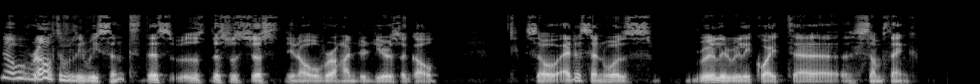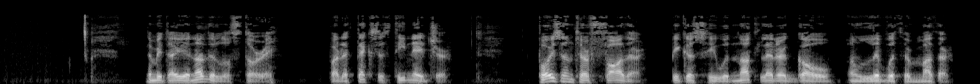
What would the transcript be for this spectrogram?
you know, relatively recent. This was, this was just, you know, over a hundred years ago. So Edison was really, really quite, uh, something. Let me tell you another little story about a Texas teenager poisoned her father because he would not let her go and live with her mother.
